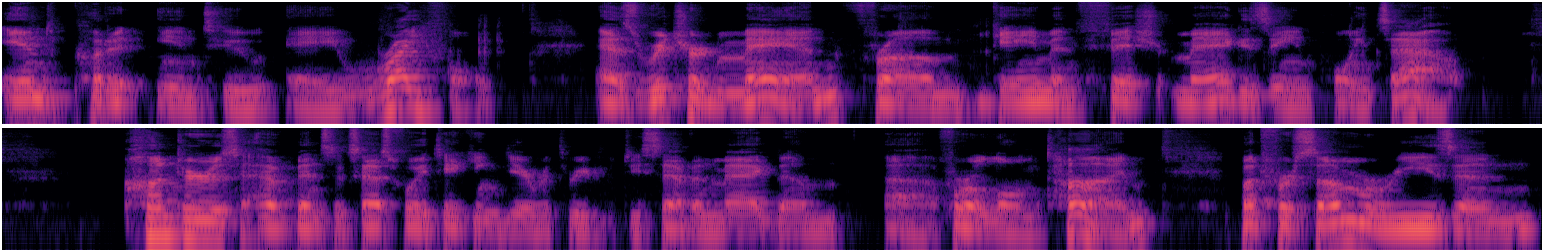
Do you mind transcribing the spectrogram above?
and put it into a rifle. As Richard Mann from Game and Fish magazine points out, hunters have been successfully taking deer with 357 Magnum uh, for a long time, but for some reason,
